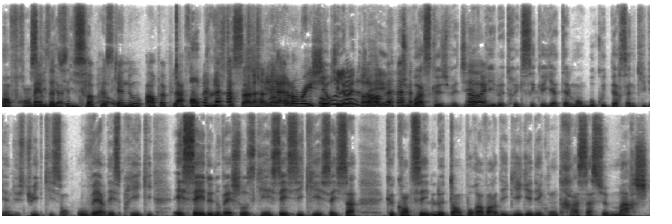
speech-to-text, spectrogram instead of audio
en France Ben, qu'il vous y êtes a aussi dix ici. fois plus que nous en population. En plus de ça, tu vois. Le ratio, Au kilomètre là, genre. carré. tu vois ce que je veux dire? Ah ouais. Puis le truc, c'est qu'il y a tellement beaucoup de personnes qui viennent du street, qui sont ouverts d'esprit, qui essayent de nouvelles choses, qui essayent ci, qui essayent ça, que quand c'est le temps pour avoir des gigs et des contrats, ça se marche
